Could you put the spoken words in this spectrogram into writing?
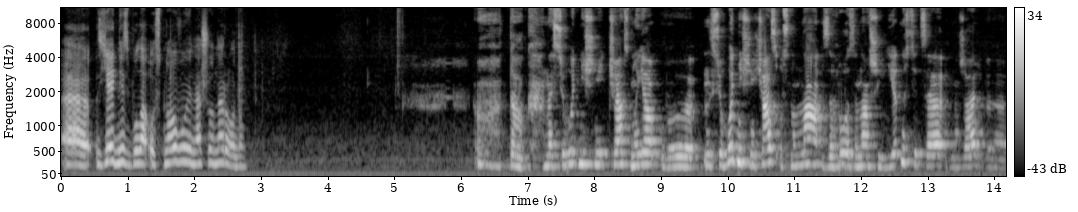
е, єдність була основою нашого народу. Так, на сьогоднішній час, ну я в на сьогоднішній час основна загроза нашої єдності це, на жаль, е,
